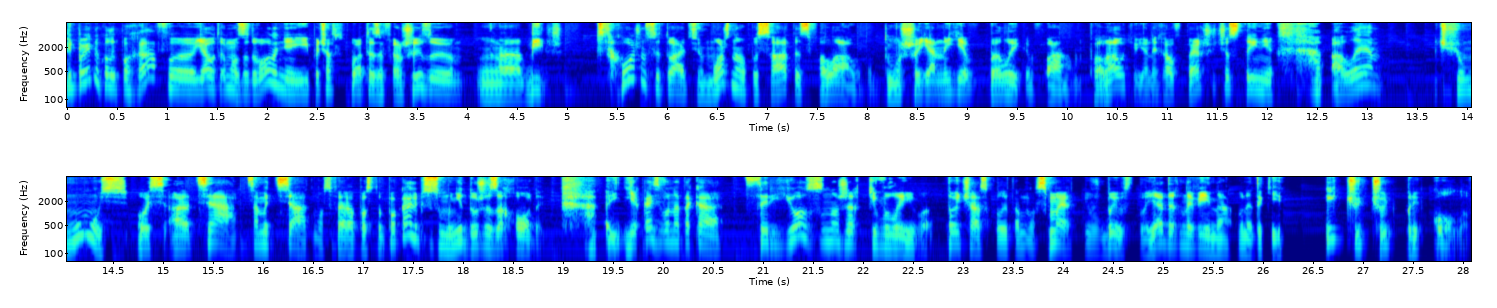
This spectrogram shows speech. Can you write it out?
відповідно, коли пограв, е, я отримав задоволення і почав слідкувати за франшизою е, більше. Схожу ситуацію можна описати з Fallout, тому що я не є великим фаном Fallout, я не грав в першій частині, але чомусь ось ця саме ця атмосфера постапокаліпсису мені дуже заходить. Якась вона така серйозно жартівлива. Той час, коли там смерті, вбивство, ядерна війна, вони такі і чуть-чуть приколов.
